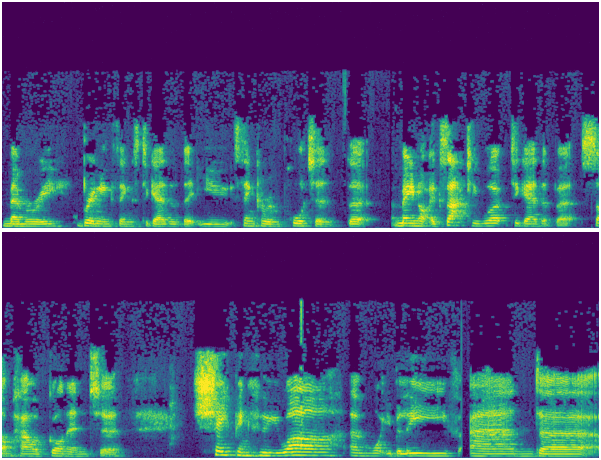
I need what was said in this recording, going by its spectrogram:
memory, bringing things together that you think are important that may not exactly work together, but somehow have gone into shaping who you are and what you believe and uh,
